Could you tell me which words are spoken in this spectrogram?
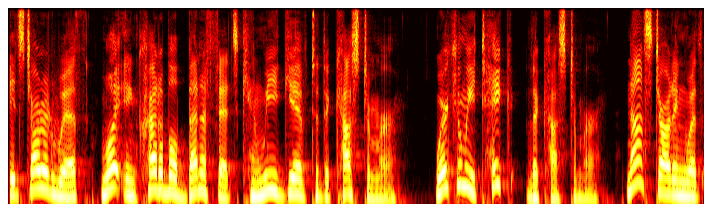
it started with what incredible benefits can we give to the customer? Where can we take the customer? Not starting with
